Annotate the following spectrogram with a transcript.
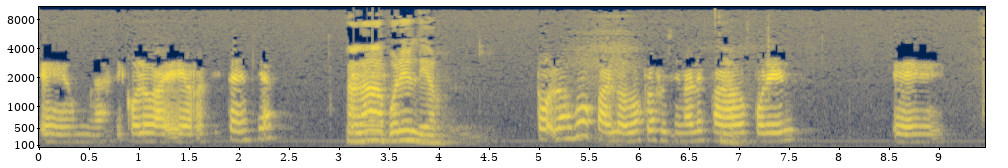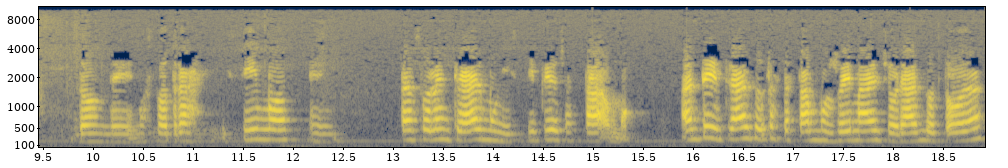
eh, una psicóloga de resistencia. pagada por él, digamos. To- los dos los dos profesionales pagados por él eh, donde nosotras hicimos en, tan solo entrar al municipio ya estábamos antes de entrar nosotras ya estábamos re mal llorando todas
